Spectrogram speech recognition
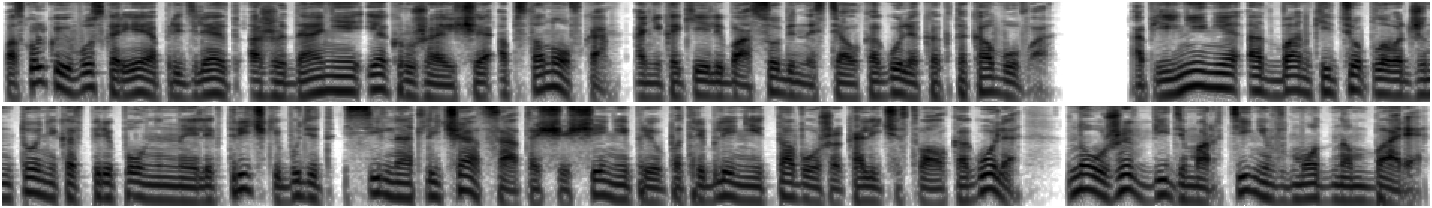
поскольку его скорее определяют ожидания и окружающая обстановка, а не какие-либо особенности алкоголя как такового – Опьянение от банки теплого джинтоника в переполненной электричке будет сильно отличаться от ощущений при употреблении того же количества алкоголя, но уже в виде мартини в модном баре.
